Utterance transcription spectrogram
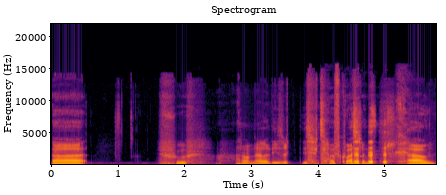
Uh, I don't know. These are these are tough questions. um,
